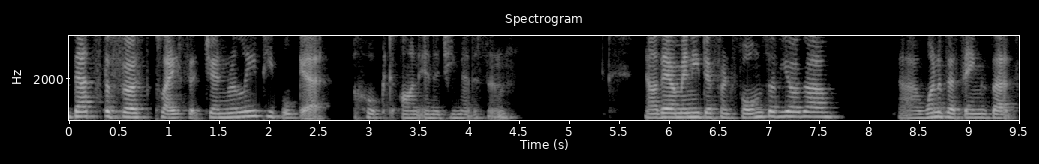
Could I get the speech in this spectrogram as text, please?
that's the first place that generally people get hooked on energy medicine. Now, there are many different forms of yoga. Uh, one of the things that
